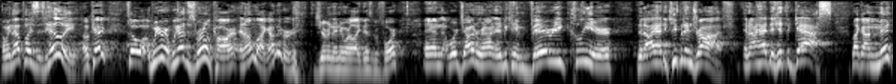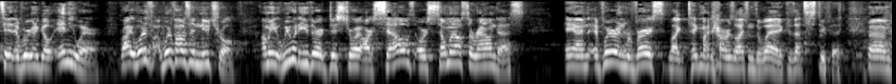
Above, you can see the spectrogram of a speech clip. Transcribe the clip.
I mean, that place is hilly, okay? So we were, we got this rental car, and I'm like, I've never driven anywhere like this before. And we're driving around, and it became very clear that I had to keep it in drive, and I had to hit the gas like I meant it if we were gonna go anywhere, right? What if, what if I was in neutral? I mean, we would either destroy ourselves or someone else around us and if we're in reverse, like take my driver's license away because that's stupid. Um,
